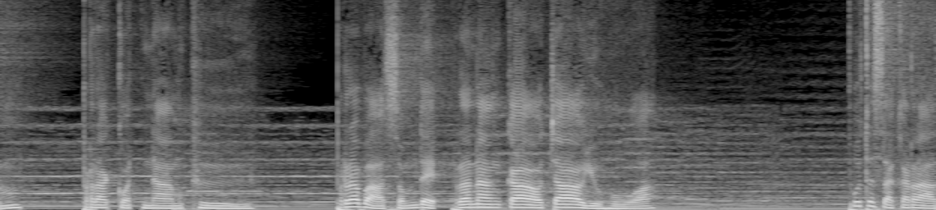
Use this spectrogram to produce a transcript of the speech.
มปรากฏนามคือ พระบาทสมเด็จพระนางเกล้าเจ้าอยู่หัว พุทธศักราช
